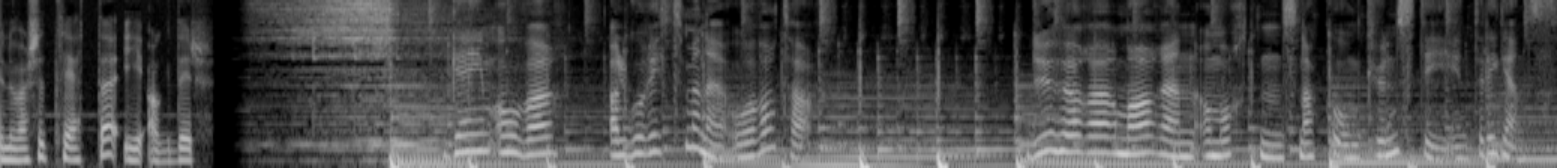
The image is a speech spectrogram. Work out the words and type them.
Universitetet i Agder. Game over. Algoritmene overtar. Du hører Maren og Morten snakke om kunstig intelligens.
